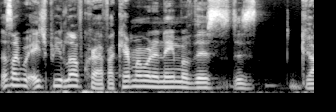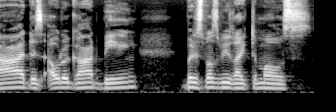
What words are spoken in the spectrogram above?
that's like with H.P. Lovecraft. I can't remember the name of this this god, this elder god being, but it's supposed to be like the most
